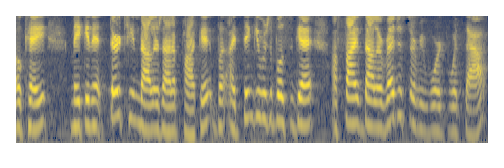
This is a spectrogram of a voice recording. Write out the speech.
Okay. Making it $13 out of pocket. But I think you were supposed to get a $5 register reward with that.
